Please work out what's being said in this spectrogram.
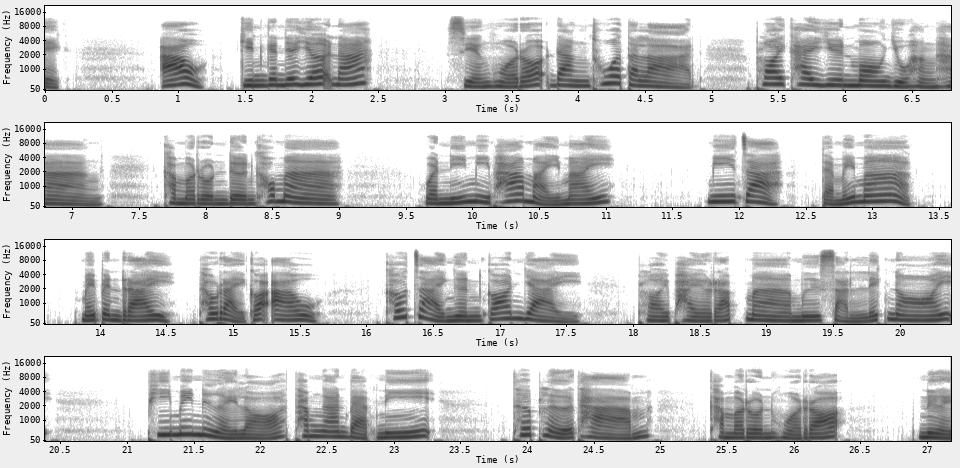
ด็กๆอ้าวกินกันเยอะๆนะ เสียงหัวเราะดังทั่วตลาด พลอยใครยืนมองอยู่ห่างๆคำมรนเดินเข้ามา วันนี้มีผ้าไหมไหม มีจ้ะ แต่ไม่มาก ไม่เป็นไร เท่าไหร่ก็เอา เขาจ่ายเงินก้อนใหญ่ พลอยภัยรับมามือสั่นเล็กน้อย พี่ไม่เหนื่อยหรอทำงานแบบนี้ เธอเผลอถามคำมรนหัวเราะ เหนื่อย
